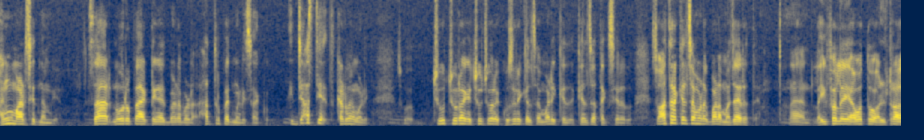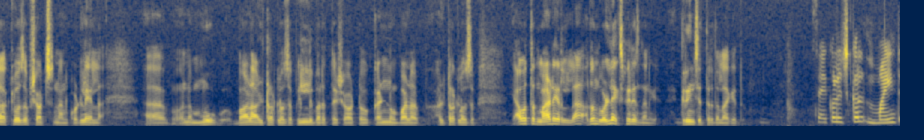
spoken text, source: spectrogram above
ಹಂಗೆ ಮಾಡಿಸಿದ್ದು ನಮಗೆ. ಸರ್, ನೂರು ರೂಪಾಯಿ ಆ್ಯಕ್ಟಿಂಗ್ ಆಯ್ತು, ಬೇಡ ಬೇಡ, ಹತ್ತು ರೂಪಾಯ್ದು ಮಾಡಿ ಸಾಕು. ಇದು ಜಾಸ್ತಿ ಆಯ್ತು, ಕಡಿಮೆ ಮಾಡಿ. ಸೊ ಚೂರು ಚೂರಾಗಿ ಚೂರು ಚೂರಾಗಿ ಕುಸಿರಿ ಕೆಲಸ ಮಾಡಿ ಕೆಲಸ ತೆಗ್ಸಿರೋದು. ಸೊ ಆ ಥರ ಕೆಲಸ ಮಾಡೋಕ್ಕೆ ಭಾಳ ಮಜಾ ಇರುತ್ತೆ. ನಾನು ಲೈಫಲ್ಲೇ ಯಾವತ್ತೂ ಅಲ್ಟ್ರಾ ಕ್ಲೋಸ್ ಅಪ್ ಶಾಟ್ಸ್ ನಾನು ಕೊಡಲೇ ಇಲ್ಲ. ನಮ್ಮ ಮೂವ್ ಭಾಳ ಅಲ್ಟ್ರಾ ಅಪ್ ಇಲ್ಲಿ ಬರುತ್ತೆ ಶಾರ್ಟು ಕಣ್ಣು ಭಾಳ ಅಲ್ಟ್ರಾ ಕ್ಲೋಸಪ್ ಯಾವತ್ತದು ಮಾಡೇ ಇರಲಿಲ್ಲ ಅದೊಂದು ಒಳ್ಳೆ ಎಕ್ಸ್ಪೀರಿಯನ್ಸ್ ನನಗೆ ಗ್ರೀನ್ ಚಿತ್ರದಲ್ಲಿ ಆಗಿದ್ದು ಸೈಕಾಲಜಿಕಲ್ ಮೈಂಡ್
